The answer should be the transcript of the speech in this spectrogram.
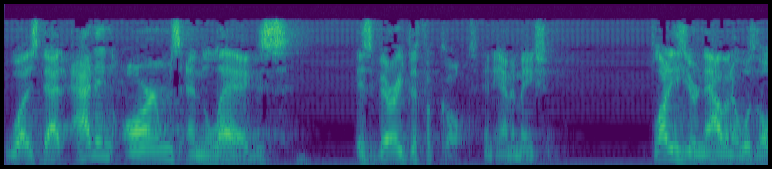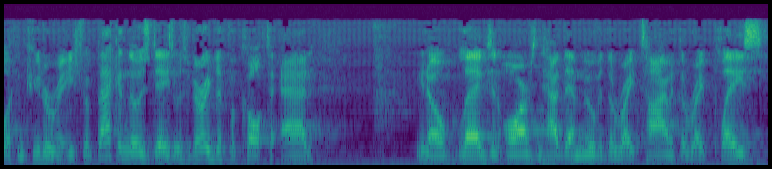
was that adding arms and legs is very difficult in animation. It's a lot easier now than it was with all the computer age, but back in those days it was very difficult to add, you know, legs and arms and have them move at the right time, at the right place.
